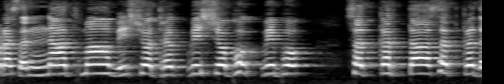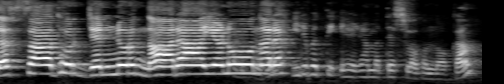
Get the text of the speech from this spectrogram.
പ്രസന്നാത്മാ വിശ്വധൃക് വിശ്വഭുക് വിഭു സത്കർത്ത സത്കൃത സാധുർജന്നുർനാരായണോ നര. ഇരുപത്തി ഏഴാമത്തെ ശ്ലോകം നോക്കാം.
